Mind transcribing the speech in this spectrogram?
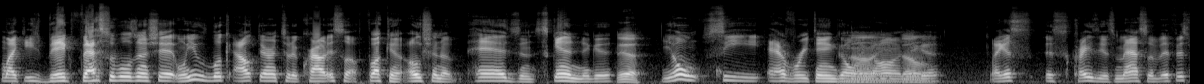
like these big festivals and shit, when you look out there into the crowd, it's a fucking ocean of heads and skin, nigga. Yeah. You don't see everything going No, on, nigga. Like it's it's crazy. It's massive. If it's,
